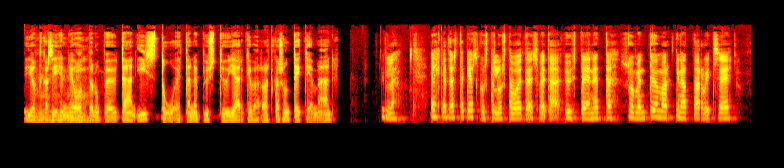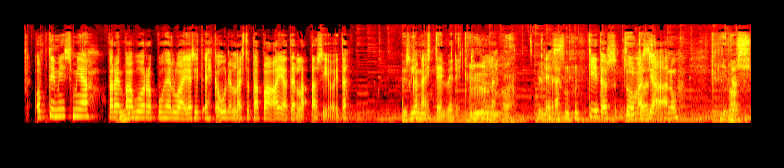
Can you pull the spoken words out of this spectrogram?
jotka siihen mm-hmm. neuvottelupöytään istuu, että ne pystyy järkevän ratkaisun tekemään. Kyllä. Ehkä tästä keskustelusta voitaisiin vetää yhteen, että Suomen työmarkkinat tarvitsee optimismia, parempaa mm. vuoropuhelua ja sitten ehkä uudenlaista tapaa ajatella asioita. Hyvin yhteenvedetty. Kyllä. Kyllä. Yes. Kiitos Tuomas Kiitos. ja Anu. Kiitos. Kiitos.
